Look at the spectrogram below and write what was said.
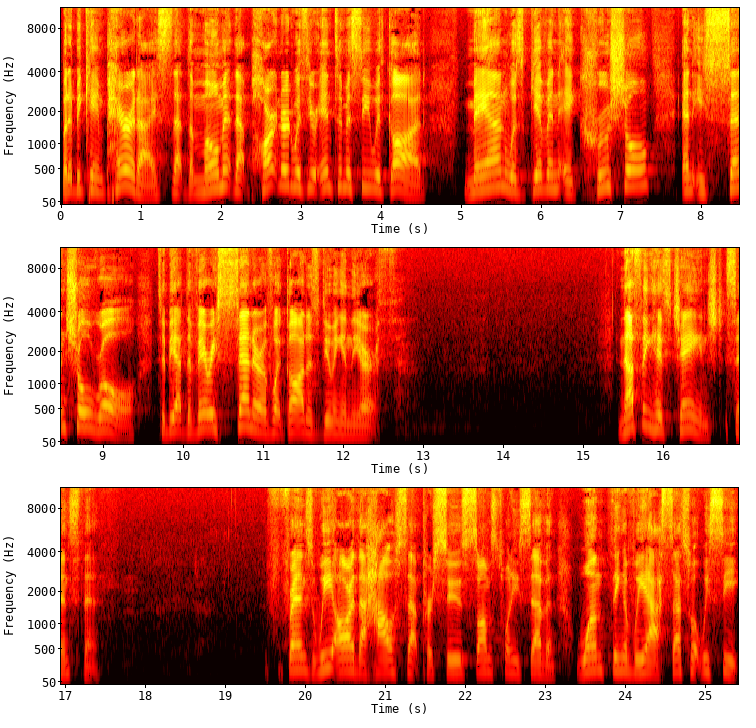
but it became paradise that the moment that partnered with your intimacy with God, man was given a crucial and essential role to be at the very center of what God is doing in the earth. Nothing has changed since then. Friends, we are the house that pursues Psalms 27. One thing have we asked, that's what we seek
